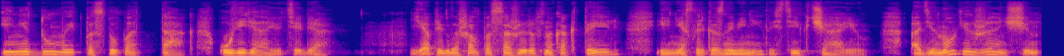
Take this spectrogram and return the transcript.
и не думает поступать так, уверяю тебя». Я приглашал пассажиров на коктейль и несколько знаменитостей к чаю. Одиноких женщин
